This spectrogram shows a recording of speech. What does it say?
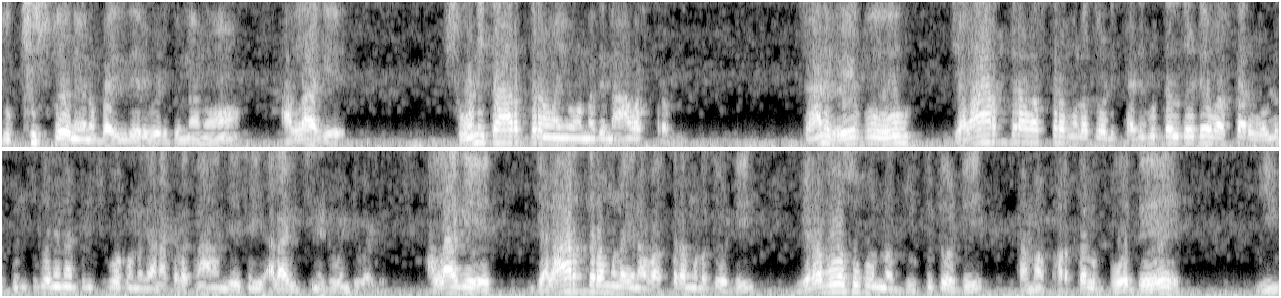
దుఃఖిస్తూ నేను బయలుదేరి పెడుతున్నానో అలాగే శోణితార్ద్రమై ఉన్నది నా వస్త్రం. కానీ రేపు జలార్ద్ర వస్త్రములతోటి తడిగుడ్డలతోటే వస్తారు. ఒళ్ళు పిలుచుకొనినా పిలుచుకోకుండా కానీ అక్కడ స్నానం చేసి అలా ఇచ్చినటువంటి వాళ్ళు. అలాగే జలార్ద్రములైన వస్త్రములతోటి విరబోసుకున్న జుట్టుతోటి తమ భర్తలు పోతే ఈ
